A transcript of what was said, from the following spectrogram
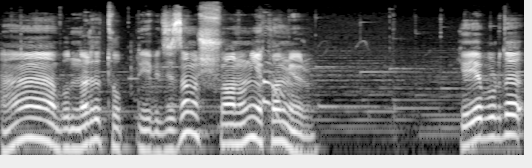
Ha, bunları da toplayabileceğiz ama şu an onu yapamıyorum. Yaya burada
